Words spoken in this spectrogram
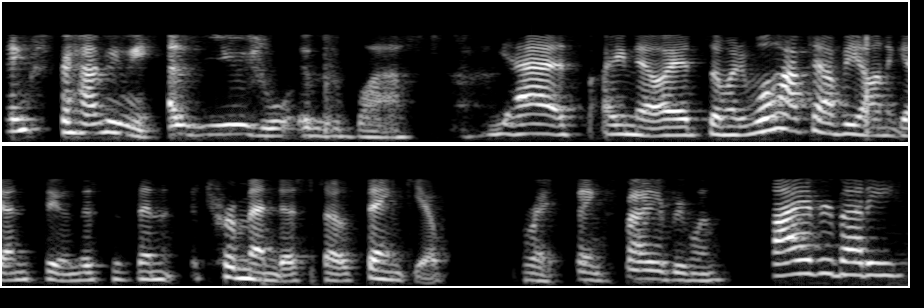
Thanks for having me. As usual, it was a blast. Yes, I know. I had so much. We'll have to have you on again soon. This has been tremendous. So thank you. All right. Thanks. Bye, everyone. Bye, everybody.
